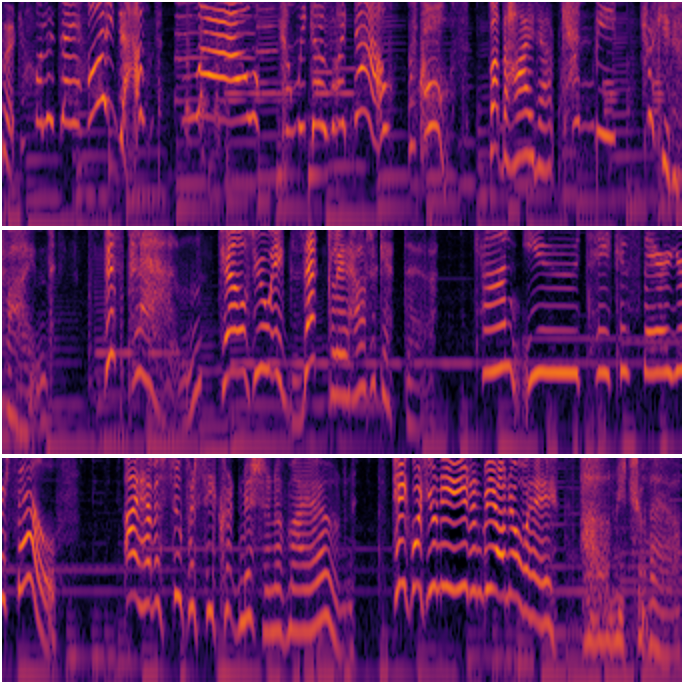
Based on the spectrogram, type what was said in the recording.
holiday hideout? Wow! Can we go right now? Of course, but the hideout can be tricky to find. This plan tells you exactly how to get there. Can't you take us there yourself? I have a super secret mission of my own. Take what you need and be on your way. I'll meet you there.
